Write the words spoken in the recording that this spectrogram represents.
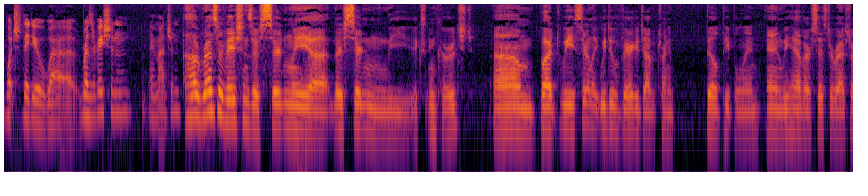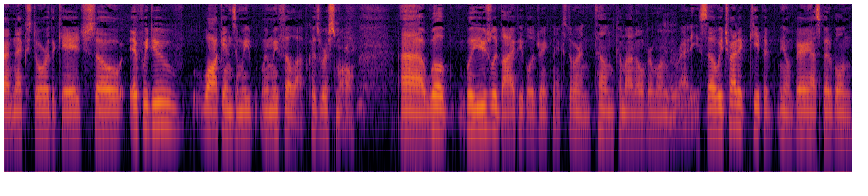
what should they do? Uh, reservation, I imagine. Uh, reservations are certainly uh, they're certainly ex- encouraged, um, but we certainly we do a very good job of trying to build people in, and we have our sister restaurant next door, the Gage. So if we do walk-ins and we when we fill up because we're small, uh, we'll we'll usually buy people a drink next door and tell them come on over when we're ready. So we try to keep it you know very hospitable and.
